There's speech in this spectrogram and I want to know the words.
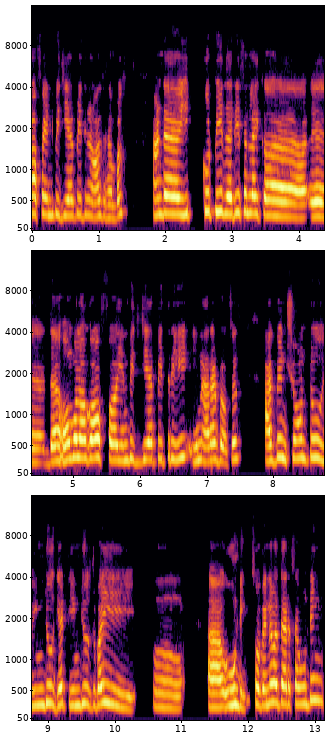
of NBGRP3 in all the samples and uh, it could be the reason like uh, uh, the homologue of uh, NBGRP3 in Arabidopsis has been shown to induce, get induced by mm, uh, wounding. So whenever there is a wounding,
